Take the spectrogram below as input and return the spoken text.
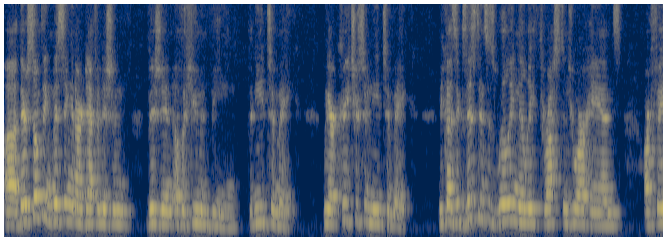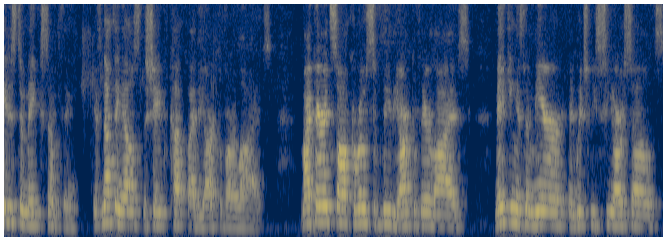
Uh, there's something missing in our definition vision of a human being, the need to make. We are creatures who need to make. Because existence is willy-nilly thrust into our hands, our fate is to make something, if nothing else, the shape cut by the arc of our lives. My parents saw corrosively the arc of their lives. Making is the mirror in which we see ourselves,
